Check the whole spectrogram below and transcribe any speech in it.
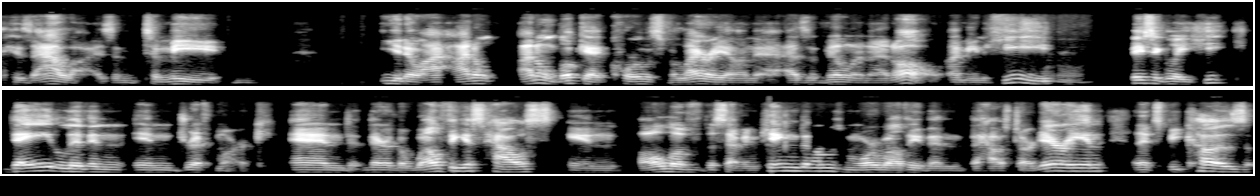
his allies. And to me, you know, I, I don't I don't look at Corlys Velaryon as a villain at all. I mean, he Mm-mm. basically he they live in in Driftmark and they're the wealthiest house in all of the Seven Kingdoms, more wealthy than the House Targaryen, and it's because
